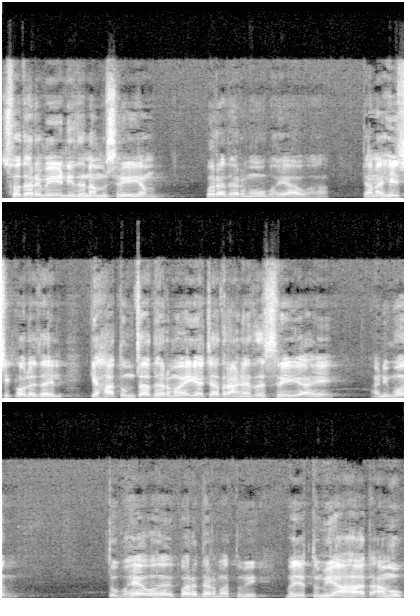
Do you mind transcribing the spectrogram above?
स्वधर्मे निधनम श्रेयम परधर्मो भयावहा. त्यांना हे शिकवलं जाईल की हा तुमचा धर्म आहे याच्यात राहण्याचं श्रेय आहे. आणि मग तो भयावह आहे परधर्मात तुम्ही म्हणजे तुम्ही आहात अमुक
